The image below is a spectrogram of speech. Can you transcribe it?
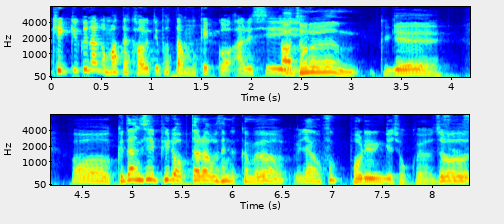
結局なんかまた買うっていうパターンも結構あるし。 아 저는 그게 어, 그 당시에 필요 없다라고 생각하면 그냥 훅 버리는 게 좋고요. 저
